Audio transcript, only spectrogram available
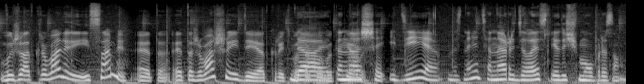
Вы же открывали и сами это? Это же ваша идея открыть вот такой вот это наша идея вы знаете, она родилась следующим образом.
